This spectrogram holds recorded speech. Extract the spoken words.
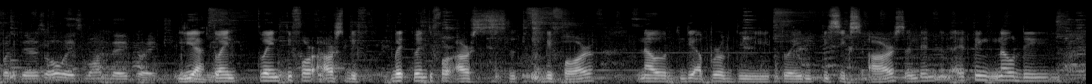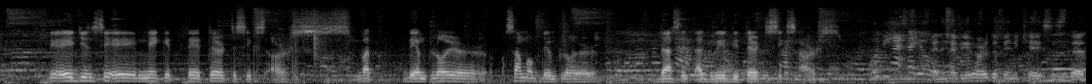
But there's always one day break. yeah 20, 24 hours before 24 hours before now they approved the 26 hours and then i think now the the agency eh, make it eh, 36 hours but the employer some of the employer doesn't agree the 36 hours And have you heard of any cases that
